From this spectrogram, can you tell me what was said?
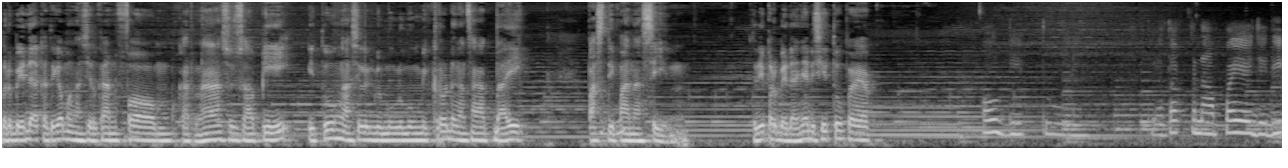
berbeda ketika menghasilkan foam karena susu sapi itu ngasilin gelembung-gelembung mikro dengan sangat baik pas dipanasin. Jadi perbedaannya di situ Pep. Oh gitu. Ternyata kenapa ya jadi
